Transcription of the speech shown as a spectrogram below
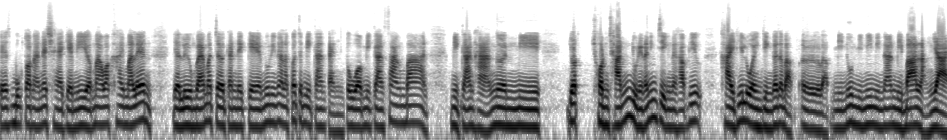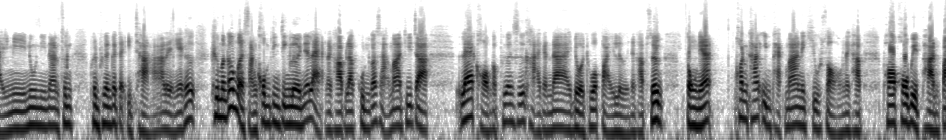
Facebook ตอนนั้นเนี่ยแชร์เกมนี้เยอะมากว่าใครมาเล่น อย่าลืมแวะมาเจอกันในเกมนู่นนี่นั่นแล้วก็จะมีการแต่งตัวมีการสร้างบ้าน มีการหาเงินมี ยศชนชั้นอยู่ในนั้นจริง ๆ นะครับ ที่ใครที่รวยจริง ๆ ก็จะแบบเออแบบมีนู่นมีนี่มีนั่นมีบ้านหลังใหญ่ มีนู่นนี่นั่น ซึ่งเพื่อนๆก็จะอิจฉาอะไรอย่างเงี้ยก็คือมันก็เหมือนสังคมจริง ๆ เลยเนี่ยแหละนะครับ แล้วคุณก็สามารถที่จะแลกของกับเพื่อนซื้อขายกันได้ โดยทั่วไปเลยนะครับ ซึ่งตรงเนี้ย ค่อนข้าง Impact มากใน Q2 นะครับ พอโควิดผ่านไป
